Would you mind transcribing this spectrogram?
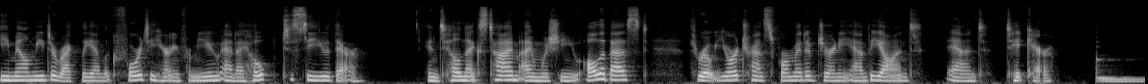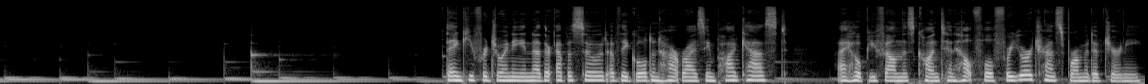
email me directly. I look forward to hearing from you and I hope to see you there. Until next time, I'm wishing you all the best throughout your transformative journey and beyond, and take care. Thank you for joining another episode of the Golden Heart Rising podcast. I hope you found this content helpful for your transformative journey.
